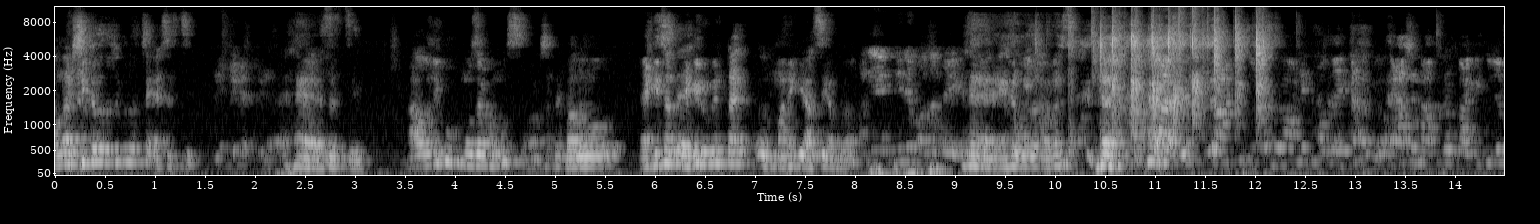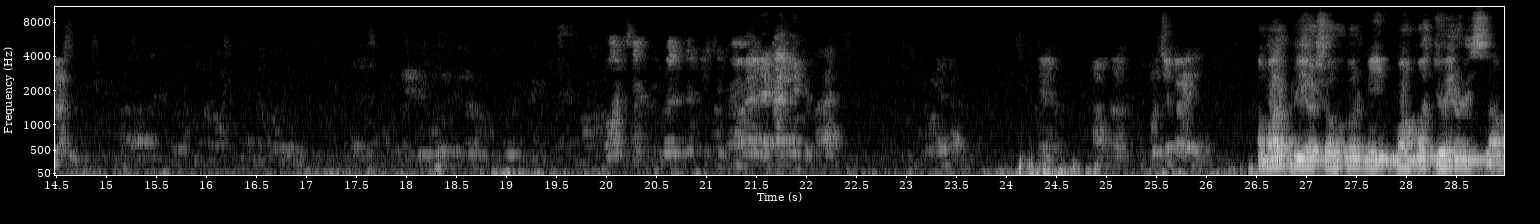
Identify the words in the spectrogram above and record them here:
ওনার শিক্ষাগত যোগ্যতা হচ্ছে এসএসসি হ্যাঁ এসএসসি আর উনি খুব মজার মানুষ আমার সাথে ভালো একই সাথে একই রুমের মানে কি আছি আমরা? মানে হ্যাঁ, মজার মানুষ বাকি দুজন অনেক মজাই কাটাবে। আসেন আপনারা বাকি দুজন আসেন আপনার পরিচয় করাই দেন আমার প্রিয় সহকর্মী মোহাম্মদ জহিরুল ইসলাম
